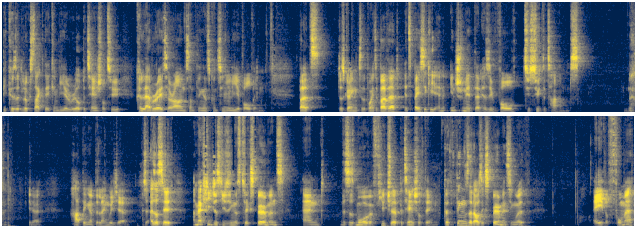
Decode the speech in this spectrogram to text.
because it looks like there can be a real potential to collaborate around something that's continually evolving. But just going to the point above that, it's basically an intranet that has evolved to suit the times. you know, harping up the language here. So as I said, I'm actually just using this to experiment and this is more of a future potential thing. The things that I was experimenting with, A, the format,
